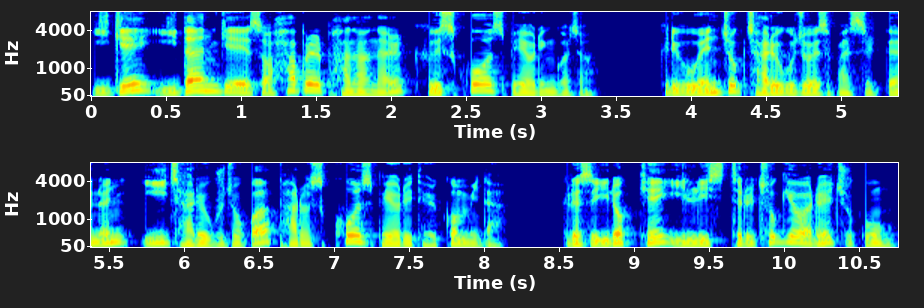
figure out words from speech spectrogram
이게 2단계에서 합을 반환할 그 스코어스 배열인 거죠. 그리고 왼쪽 자료 구조에서 봤을 때는 이 자료 구조가 바로 스코어스 배열이 될 겁니다. 그래서 이렇게 이 리스트를 초기화를 해주고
